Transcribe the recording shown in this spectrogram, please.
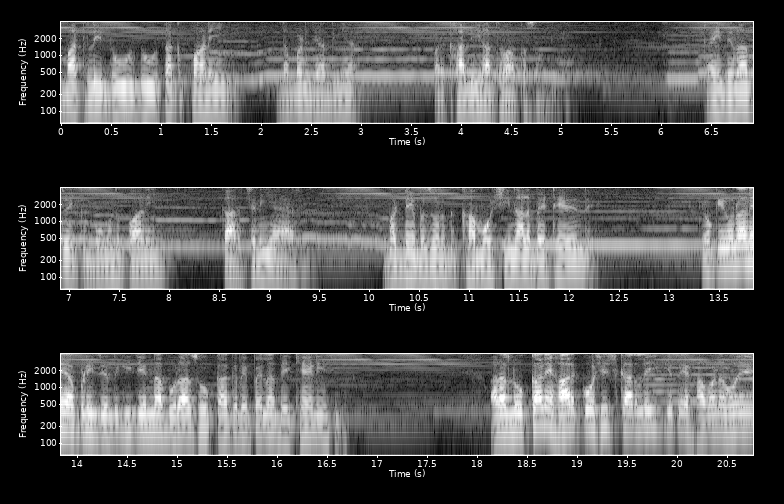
ਮੱਠ ਲਈ ਦੂਰ ਦੂਰ ਤੱਕ ਪਾਣੀ ਲੱਭਣ ਜਾਂਦੀਆਂ, ਪਰ ਖਾਲੀ ਹੱਥ ਵਾਪਸ ਆਉਂਦੀਆਂ। ਕਈ ਦਿਨਾਂ ਤੋਂ ਇੱਕ ਬੂੰਦ ਪਾਣੀ ਘਰ 'ਚ ਨਹੀਂ ਆਇਆ ਸੀ। ਵੱਡੇ ਬਜ਼ੁਰਗ ਖਾਮੋਸ਼ੀ ਨਾਲ ਬੈਠੇ ਰਹਿੰਦੇ, ਕਿਉਂਕਿ ਉਹਨਾਂ ਨੇ ਆਪਣੀ ਜ਼ਿੰਦਗੀ 'ਚ ਇੰਨਾ ਬੁਰਾ ਸੋਕਾ ਕਦੇ ਪਹਿਲਾਂ ਦੇਖਿਆ ਹੀ ਨਹੀਂ ਸੀ। ਅਰ ਲੋਕਾਂ ਨੇ ਹਰ ਕੋਸ਼ਿਸ਼ ਕਰ ਲਈ, ਕਿਤੇ ਹਵਨ ਹੋਏ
